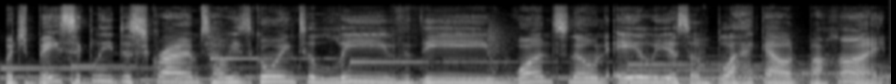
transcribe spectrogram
which basically describes how he's going to leave the once known alias of Blackout behind,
